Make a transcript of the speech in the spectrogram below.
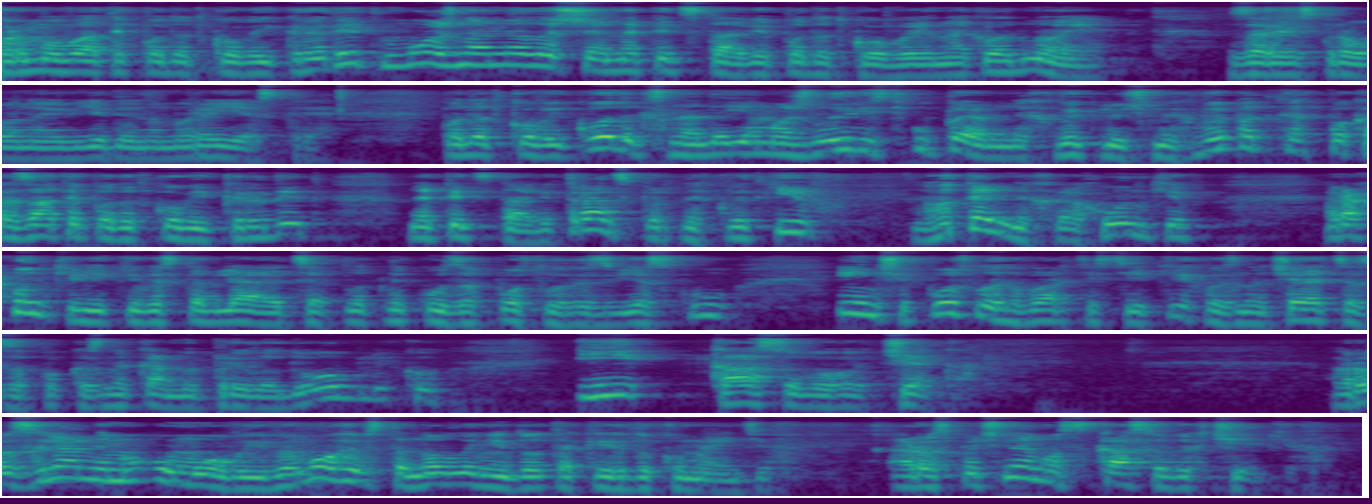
Формувати податковий кредит можна не лише на підставі податкової накладної, зареєстрованої в єдиному реєстрі. Податковий кодекс надає можливість у певних виключних випадках показати податковий кредит на підставі транспортних квитків, готельних рахунків, рахунків, які виставляються платнику за послуги зв'язку, інші послуги, вартість яких визначається за показниками приладу обліку і касового чека. Розглянемо умови і вимоги, встановлені до таких документів. Розпочнемо з касових чеків.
